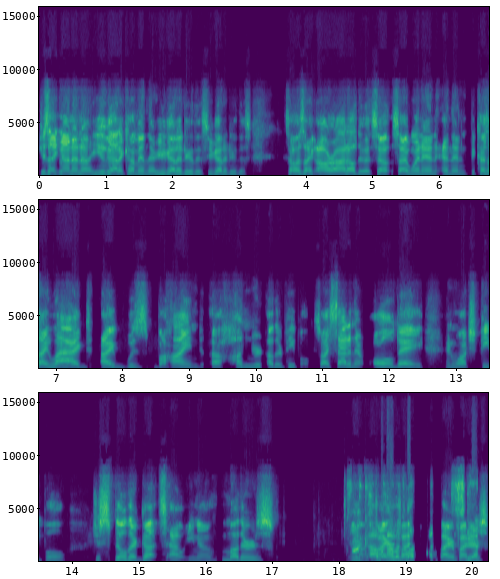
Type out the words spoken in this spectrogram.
She's like no no no. You got to come in there. You got to do this. You got to do this. So i was like all right i'll do it. So so i went in and then because i lagged i was behind a hundred other people. So i sat in there all day and watched people just spill their guts out you know mothers Fuck, I, I, would love firefighters.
